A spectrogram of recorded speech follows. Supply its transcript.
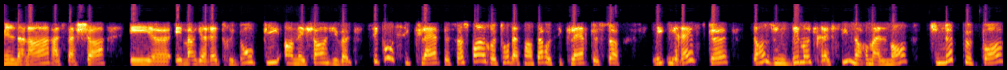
000 dollars à Sacha et, euh, et Margaret Trudeau, puis en échange ils veulent. C'est pas aussi clair que ça. C'est pas un retour d'ascenseur aussi clair que ça. Mais il reste que dans une démocratie normalement, tu ne peux pas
